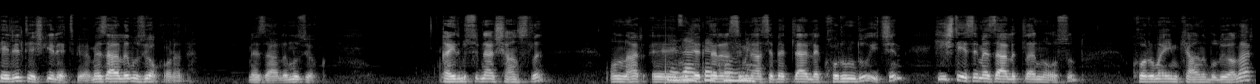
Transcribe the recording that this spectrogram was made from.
delil teşkil etmiyor. Mezarlığımız yok orada. Mezarlığımız yok. Gayrimüslimler şanslı. Onlar e, milletler arası münasebetlerle korunduğu için hiç değilse mezarlıklarını olsun koruma imkanı buluyorlar.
